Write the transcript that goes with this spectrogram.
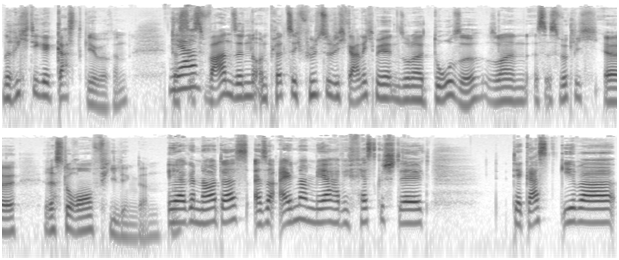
eine richtige Gastgeberin. Das Ja. ist Wahnsinn und plötzlich fühlst du dich gar nicht mehr in so einer Dose, sondern es ist wirklich äh, Restaurant-Feeling dann. Ja, genau das. Also einmal mehr habe ich festgestellt, der Gastgeber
